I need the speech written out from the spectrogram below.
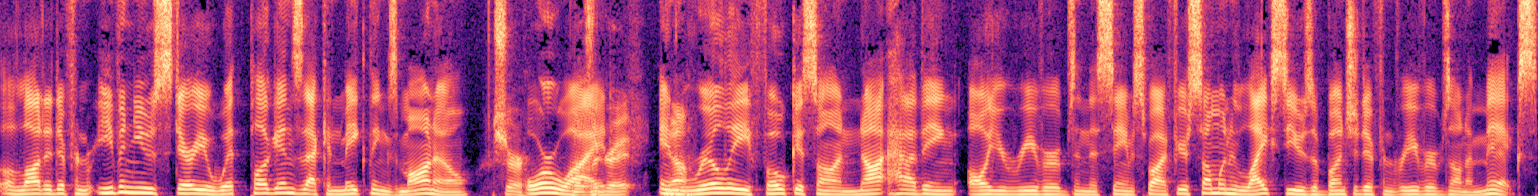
a lot of different. Even use stereo width plugins that can make things mono. Sure. or wide great. and Yeah. really focus on not having all your reverbs in the same spot. If you're someone who likes to use a bunch of different reverbs on a mix,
